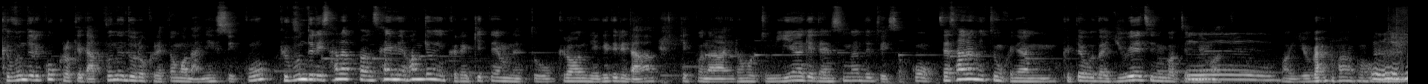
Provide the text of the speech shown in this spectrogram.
그분들이 꼭 그렇게 나쁜 의도로 그랬던 건 아닐 수 있고 그분들이 살았던 삶의 환경이 그랬기 때문에 또 그런 얘기들이 나왔겠구나 이런 걸 좀 이해하게 되는 순간들도 있었고 제 사람이 좀 그냥 그때보다 유해진 것도 있는 것 같아요 음. 막 육아도 하고 음.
